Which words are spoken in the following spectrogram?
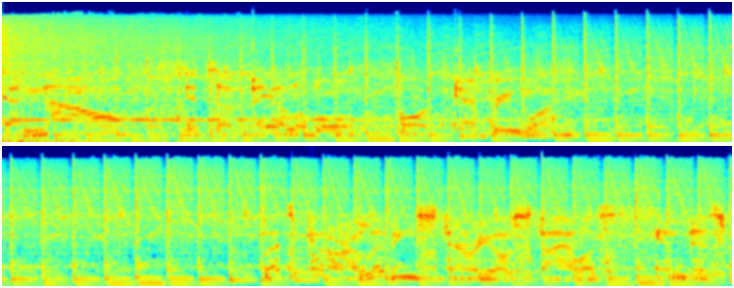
And now it's available for everyone. Let's put our living stereo stylus in this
